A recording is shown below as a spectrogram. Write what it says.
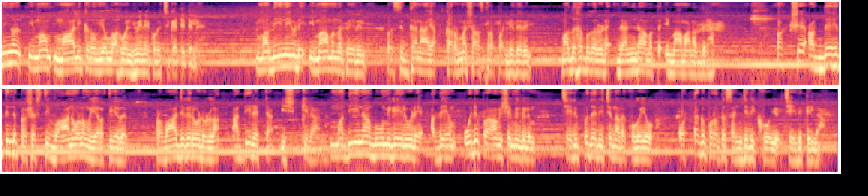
നിങ്ങൾ ഇമാം മാലിക് റബിയല്ലാഹു അൻഹുവിനെ കുറിച്ച് കേട്ടിട്ടില്ലേ? മദീനയുടെ ഇമാം എന്ന പേരിൽ പ്രസിദ്ധനായ കർമ്മശാസ്ത്ര പണ്ഡിതരിൽ മധുഹബുകളുടെ രണ്ടാമത്തെ ഇമാമാണ് അദ്ദേഹം. പക്ഷേ അദ്ദേഹത്തിന്റെ പ്രശസ്തി വാനോളം ഉയർത്തിയത് പ്രവാചകരോടുള്ള അതിരറ്റ ഇഷ്കിലാണ്. മദീന ഭൂമികയിലൂടെ അദ്ദേഹം ഒരു പ്രാവശ്യമെങ്കിലും ചെരുപ്പ് ധരിച്ച് നടക്കുകയോ ഒട്ടകപ്പുറത്ത് സഞ്ചരിക്കുകയോ ചെയ്തിട്ടില്ല.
